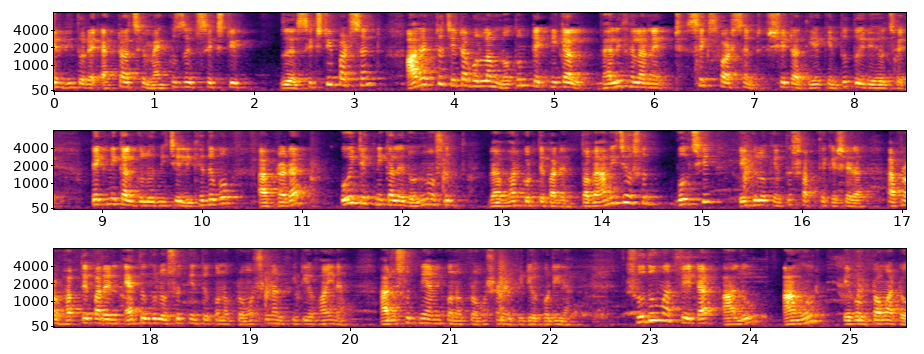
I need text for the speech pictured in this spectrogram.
এর ভিতরে একটা আছে ম্যাঙ্কোজেব সিক্সটি সিক্সটি পার্সেন্ট আর একটা যেটা বললাম, নতুন টেকনিক্যাল ভ্যালিফেলানেট সিক্স পার্সেন্ট সেটা দিয়ে কিন্তু তৈরি হয়েছে। টেকনিক্যালগুলো নিচে লিখে দেবো। আপনারা ওই টেকনিক্যালের অন্য ওষুধ ব্যবহার করতে পারেন। তবে আমি যে ওষুধ বলছি, এগুলো কিন্তু সব থেকে সেরা। আপনারা ভাবতে পারেন, এতগুলো ওষুধ কিন্তু কোনো প্রমোশনাল ভিডিও হয় না। আর ওষুধ নিয়ে আমি কোনো প্রমোশনাল ভিডিও করি না। শুধুমাত্র এটা আলু, আঙুর এবং টমেটো,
